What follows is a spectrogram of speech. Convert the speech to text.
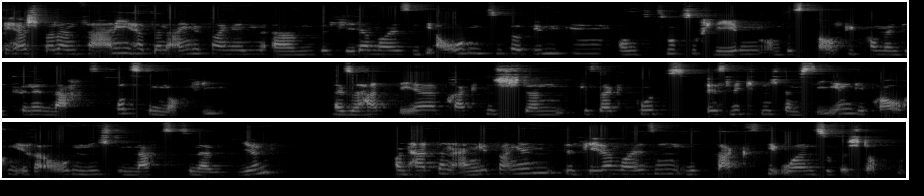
Herr Spallanzani hat dann angefangen, ähm, den Fledermäusen die Augen zu verbinden und zuzukleben und ist draufgekommen, die können nachts trotzdem noch fliegen. Also hat der praktisch dann gesagt, gut, es liegt nicht am Sehen, die brauchen ihre Augen nicht, um nachts zu navigieren. Und hat dann angefangen, den Fledermäusen mit Wachs die Ohren zu verstopfen.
